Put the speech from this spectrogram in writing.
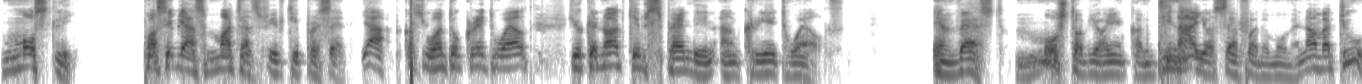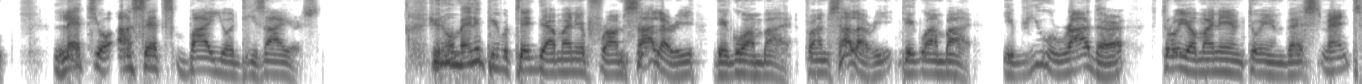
Mostly possibly as much as 50%. Yeah, because you want to create wealth, you cannot keep spending and create wealth. Invest most of your income. Deny yourself for the moment. Number two, let your assets buy your desires. You know, many people take their money from salary, they go and buy. From salary, they go and buy. If you rather throw your money into investment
